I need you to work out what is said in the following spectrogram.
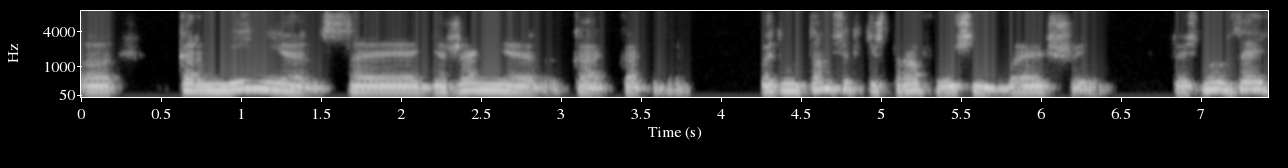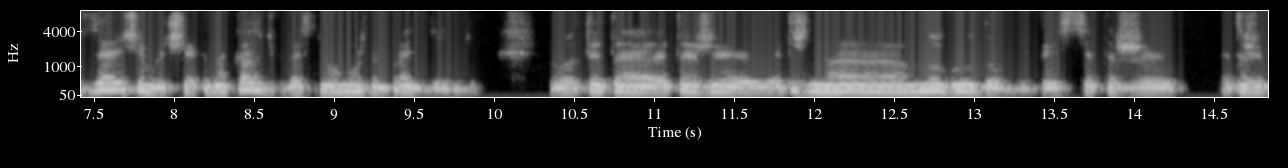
э, кормления, содержания кафедры. Поэтому там все-таки штрафы очень большие. То есть, ну, зачем же человека наказывать, когда с него можно брать деньги? Вот это, это, же, это же намного удобнее. То есть это же, это, же,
